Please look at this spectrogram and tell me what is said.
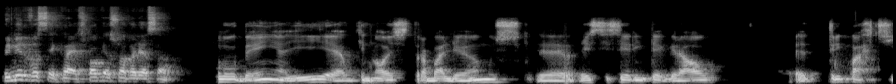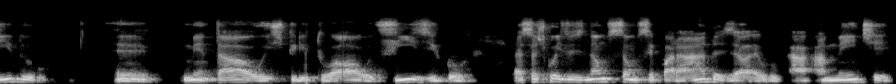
Primeiro você, Clécio, qual é a sua avaliação? Falou bem aí, é o que nós trabalhamos, é, esse ser integral, é, tripartido, é, mental, espiritual, físico, essas coisas não são separadas, a, a, a mente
